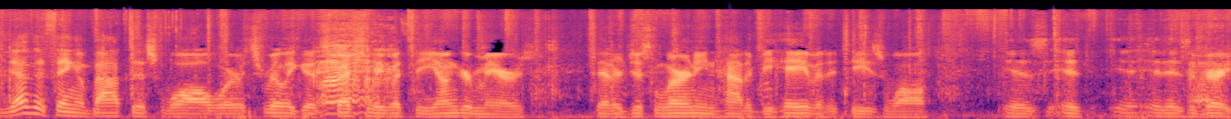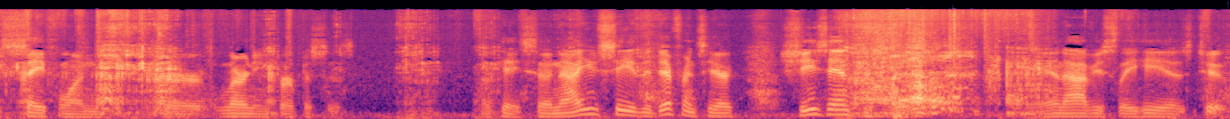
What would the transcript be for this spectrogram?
The other thing about this wall where it's really good, especially with the younger mares, that are just learning how to behave at a tease wall is it, it, is a very safe one for learning purposes. Okay, so now you see the difference here. She's interested, and obviously he is too.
